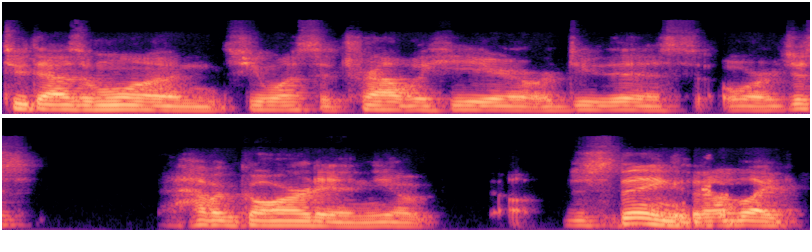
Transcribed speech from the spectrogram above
2001, she wants to travel here or do this or just have a garden, you know, just things. And I'm like,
